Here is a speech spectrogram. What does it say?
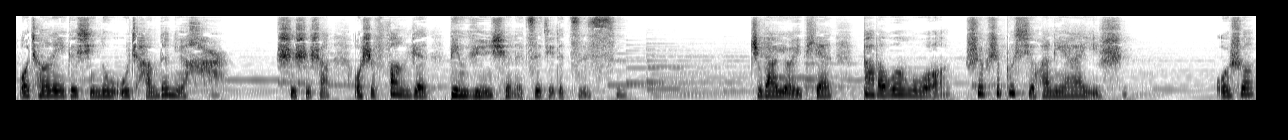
我成了一个喜怒无常的女孩。事实上，我是放任并允许了自己的自私。直到有一天，爸爸问我是不是不喜欢林阿姨时，我说：“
